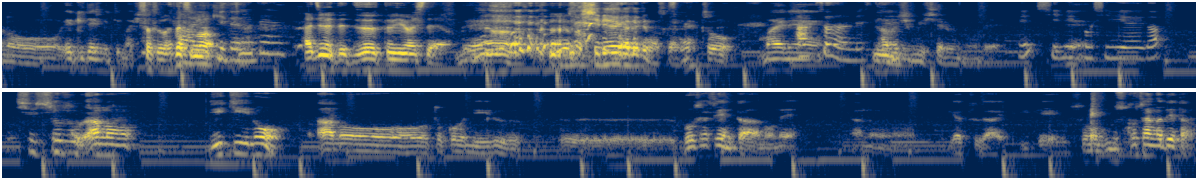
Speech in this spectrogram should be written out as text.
の、駅伝見てまあした。そうそう私も初めてずっと見ましたよ、ね、皆さん知り合いが出てますからね。そう、毎年あそうなんですね。楽しみにしてるので。え知りお知り合いが？出身そうそう、あの、DT の、あの、ところにいる、うー防災センターのね、あの、やつがいて、その息子さんが出たの。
